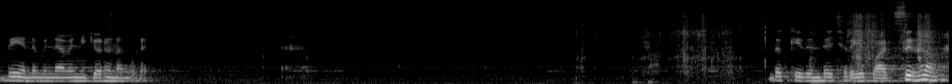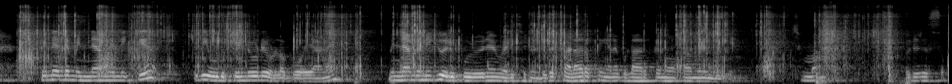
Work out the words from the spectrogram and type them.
ഇത് എന്റെ മിന്നാമിന്നിക്ക് ഒരെണ്ണം കൂടെ. ഇതൊക്കെ ഇതിന്റെ ചെറിയ പാർട്സുകളാണ്. പിന്നെ എന്റെ മിന്നാമിന്നിക്ക് ഇത് ഉടുപ്പിന്റെ കൂടെ ഉള്ള പോയാണ്. മിന്നാമിന്നിക്ക് ഒരു പുഴുവിനെ മേടിച്ചിട്ടുണ്ട്. ഇത് കളറൊക്കെ ഇങ്ങനെ പിള്ളേർക്ക് നോക്കാൻ വേണ്ടി. ചുമ്മാ ഒരു രസം.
